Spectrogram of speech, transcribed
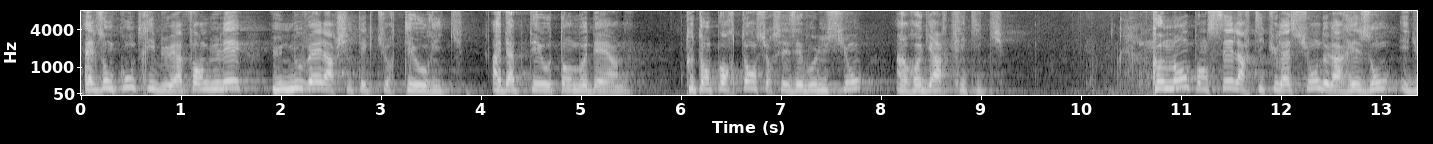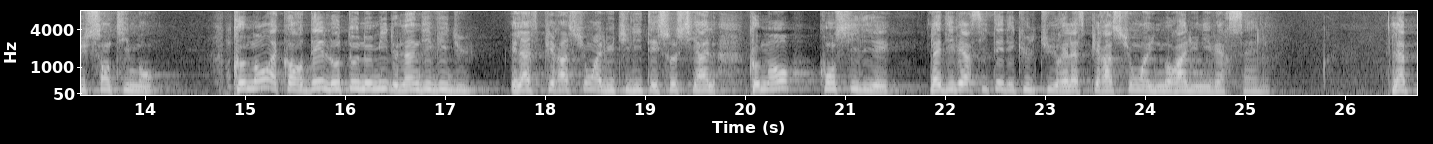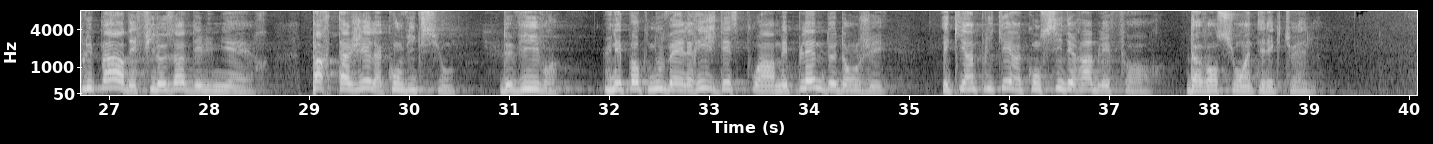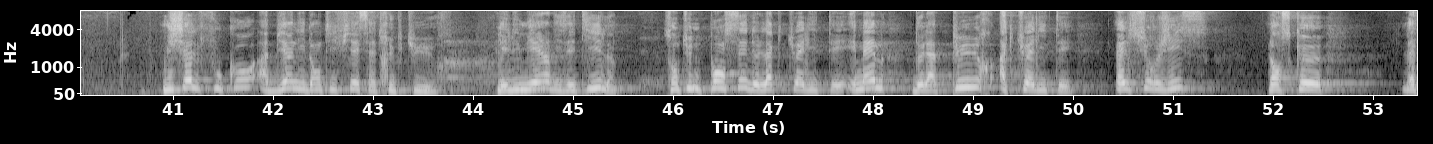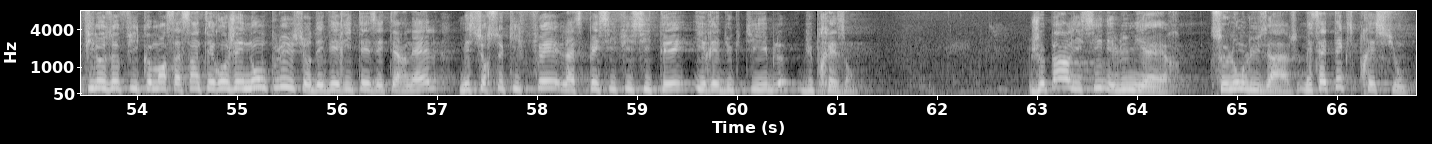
Elles ont contribué à formuler une nouvelle architecture théorique, adaptée au temps moderne, tout en portant sur ces évolutions un regard critique. Comment penser l'articulation de la raison et du sentiment? Comment accorder l'autonomie de l'individu et l'aspiration à l'utilité sociale? Comment concilier la diversité des cultures et l'aspiration à une morale universelle? La plupart des philosophes des Lumières partageaient la conviction de vivre une époque nouvelle, riche d'espoir, mais pleine de dangers, et qui impliquait un considérable effort d'invention intellectuelle. Michel Foucault a bien identifié cette rupture. Les Lumières, disait-il, sont une pensée de l'actualité, et même de la pure actualité. Elles surgissent lorsque la philosophie commence à s'interroger non plus sur des vérités éternelles, mais sur ce qui fait la spécificité irréductible du présent. Je parle ici des Lumières, selon l'usage, mais cette expression,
